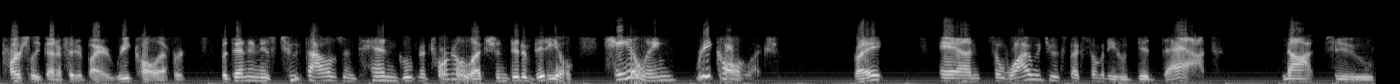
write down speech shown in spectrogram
partially benefited by a recall effort, but then in his 2010 gubernatorial election did a video hailing recall elections, right? And so why would you expect somebody who did that not to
